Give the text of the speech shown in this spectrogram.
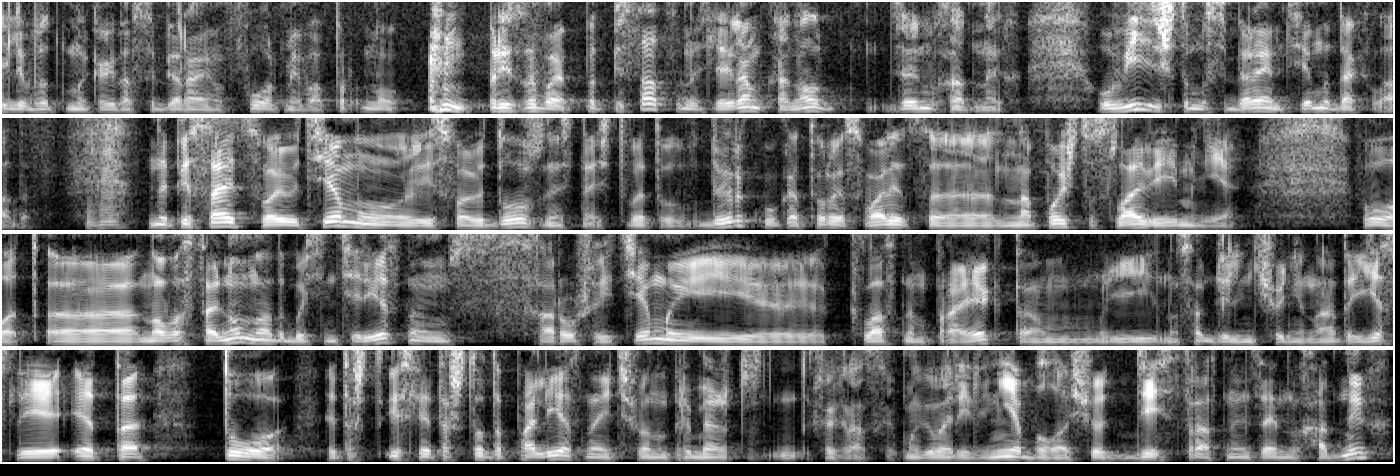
или вот мы когда собираем в форме вопрос, ну, призываем подписаться на телеграм-канал Дизайн выходных. Увидеть, что мы собираем темы докладов. Написать свою тему и свою должность значит, в эту в дырку, которая свалится на почту Славе и мне. Вот. э, Но в остальном надо быть интересным, с хорошей темой, э, классным проектом, и на самом деле ничего не надо. Если это то, это, если это что-то полезное, чего, например, как раз, как мы говорили, не было еще 10 раз на дизайн выходных,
